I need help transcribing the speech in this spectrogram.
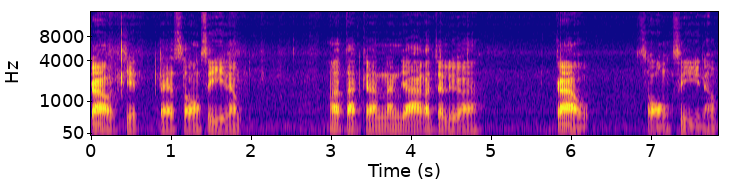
เก้าเจ็ดแปดสองสี่นะครับ ถ้าตัดกันนันยาก็จะเหลือเก้าสองสี่นะครับ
